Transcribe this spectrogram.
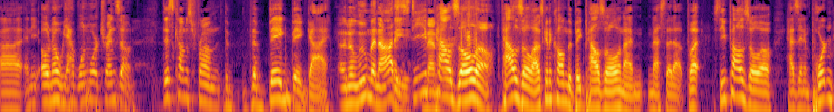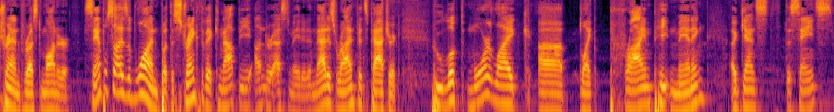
Uh, any? Oh no, we have one more trend zone. This comes from the the big big guy, An Illuminati Steve member. Palazzolo. Palazzolo. I was going to call him the Big Palazzolo, and I messed that up. But Steve Palazzolo has an important trend for us to monitor. Sample size of one, but the strength of it cannot be underestimated, and that is Ryan Fitzpatrick, who looked more like uh, like prime Peyton Manning against the Saints,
